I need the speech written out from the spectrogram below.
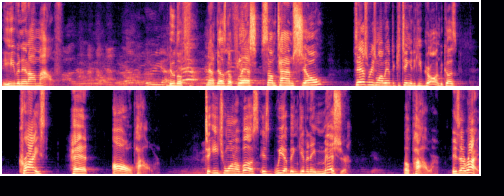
even in our mouth. Do the now does the flesh sometimes show? See, that's the reason why we have to continue to keep growing because Christ had all power. To each one of us is we have been given a measure of power. Is that right?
